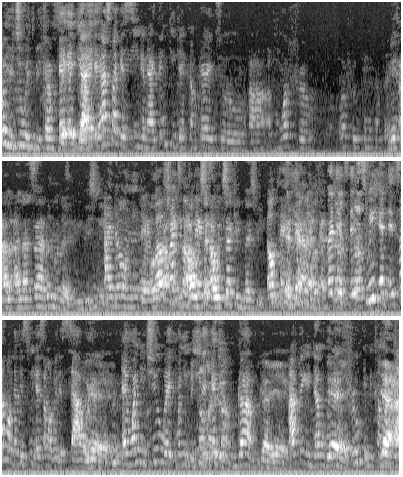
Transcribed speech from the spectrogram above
when you chew it becomes It, it, yeah, it has like a seed in it. I think you can compare it to um, what fruit? What fruit can you I compare mean, it to? al Alasa, I don't know the English name. I don't either. Oh, Well, I was I- trying to no, I will, check, I will check it next week. Okay, yeah. but it's, it's sweet and it's, some of them is sweet and some of it is sour. Yeah. And when you chew it, when you eat it, like it becomes gum. Yeah, yeah. After you're done with Yeah. the fruit, it becomes Yeah, gum. I,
